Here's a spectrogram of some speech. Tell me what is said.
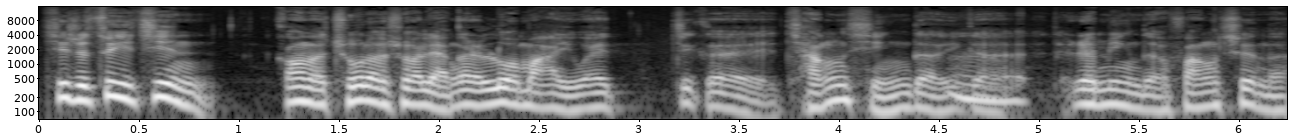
其实最近刚才除了说两个人落马以外，这个强行的一个任命的方式呢，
